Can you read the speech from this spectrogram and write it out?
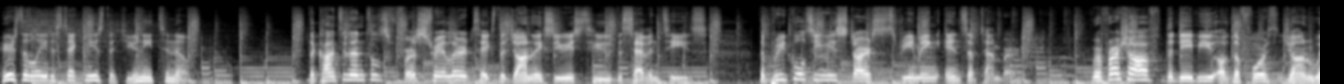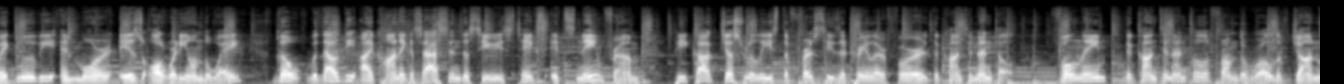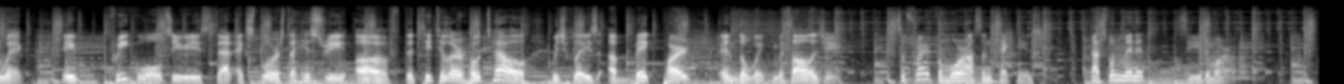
Here's the latest tech news that you need to know. The Continental's first trailer takes the John Wick series to the 70s. The prequel series starts streaming in September. We're fresh off the debut of the fourth John Wick movie, and more is already on the way. Though without the iconic assassin the series takes its name from, Peacock just released the first teaser trailer for The Continental. Full name The Continental from the World of John Wick, a prequel series that explores the history of the titular hotel, which plays a big part in the Wick mythology. Subscribe for more awesome tech news. That's one minute. See you tomorrow.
